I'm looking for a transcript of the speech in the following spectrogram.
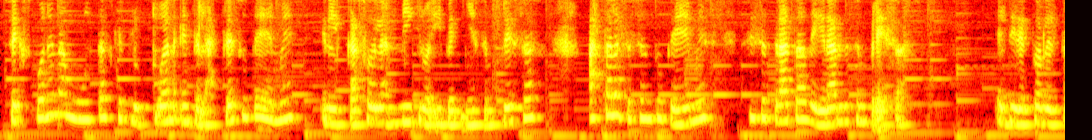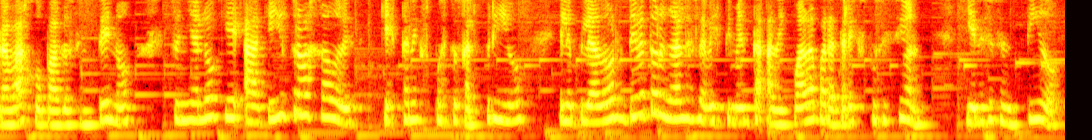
se exponen a multas que fluctúan entre las 3 UTM en el caso de las micro y pequeñas empresas hasta las 60 UTM si se trata de grandes empresas. El director del trabajo, Pablo Centeno, señaló que a aquellos trabajadores que están expuestos al frío, el empleador debe otorgarles la vestimenta adecuada para tal exposición y en ese sentido,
